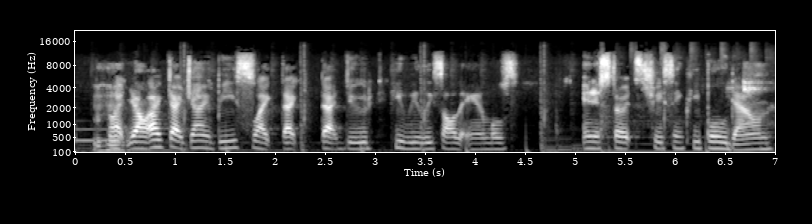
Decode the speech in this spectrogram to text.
Mm-hmm. Like yeah, like that giant beast, like that that dude, he really all the animals, and it starts chasing people down.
